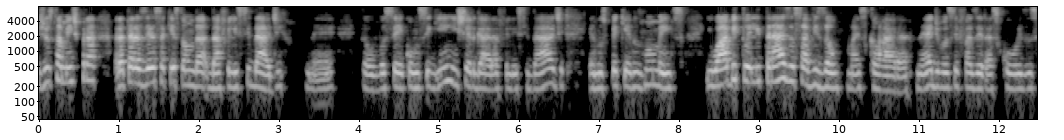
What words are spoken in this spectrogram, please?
Justamente para trazer essa questão da, da felicidade, né? Então, você conseguir enxergar a felicidade é nos pequenos momentos. E o hábito, ele traz essa visão mais clara, né? De você fazer as coisas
